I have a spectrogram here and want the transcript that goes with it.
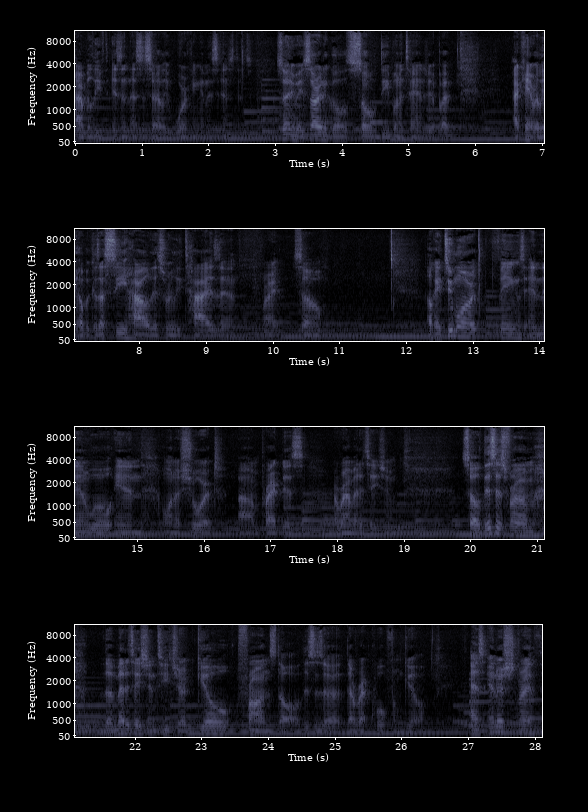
our belief isn't necessarily working in this instance. So anyway, sorry to go so deep on a tangent, but I can't really help it because I see how this really ties in, right? So, okay, two more things, and then we'll end on a short um, practice around meditation. So this is from the meditation teacher Gil Fronsdal. This is a direct quote from Gil. As inner strength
